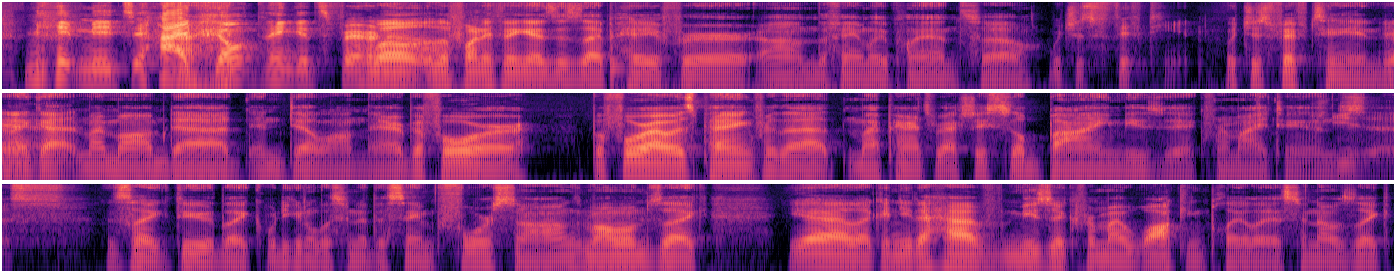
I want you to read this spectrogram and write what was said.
me, me too. I don't think it's fair. well, now, the funny thing is, is I pay for um, the family plan, so which is 15. which is 15, and I got my mom, dad, and Dill on there. Before before I was paying for that, my parents were actually still buying music from iTunes. Jesus. It's like, dude, like, what are you gonna listen to the same four songs? My mom's like, yeah, like I need to have music for my walking playlist, and I was like,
